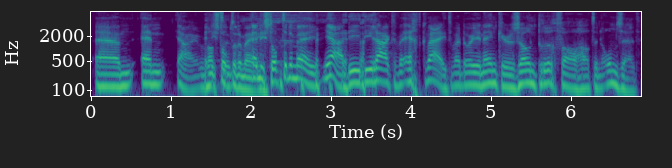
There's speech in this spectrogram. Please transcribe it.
Ehm, en, ja, en die stopte ermee. En die stopte ermee. ja, die, die raakten we echt kwijt. Waardoor je in één keer zo'n terugval had in omzet.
